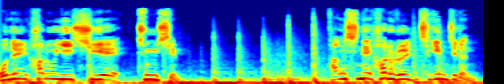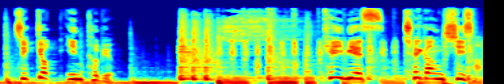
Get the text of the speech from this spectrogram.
오늘 하루 이슈의 중심. 당신의 하루를 책임지는 직격 인터뷰. KBS 최강 시사.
